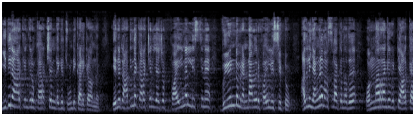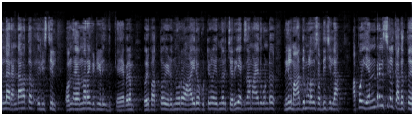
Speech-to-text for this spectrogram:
ഇതിൽ ആർക്കെങ്കിലും കറക്ഷൻ ഉണ്ടെങ്കിൽ ചൂണ്ടിക്കാണിക്കണം എന്ന് എന്നിട്ട് അതിന്റെ കറക്ഷന് ശേഷം ഫൈനൽ ലിസ്റ്റിനെ വീണ്ടും രണ്ടാമതൊരു ഫൈനൽ ലിസ്റ്റ് ഇട്ടു. അതിൽ ഞങ്ങൾ മനസ്സിലാക്കുന്നത് ഒന്നാം റാങ്ക് കിട്ടിയ ആൾക്കല്ല രണ്ടാമത്തെ ലിസ്റ്റിൽ ഒന്നാം റാങ്ക് കിട്ടിയ ഇത് കേവലം ഒരു പത്തോ എഴുന്നൂറോ ആയിരോ കുട്ടികൾ എന്നൊരു ചെറിയ എക്സാം ആയതുകൊണ്ട് നിങ്ങൾ മാധ്യമങ്ങൾ അത് ശ്രദ്ധിച്ചില്ല. അപ്പോൾ എൻട്രൻസുകൾക്കകത്ത്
